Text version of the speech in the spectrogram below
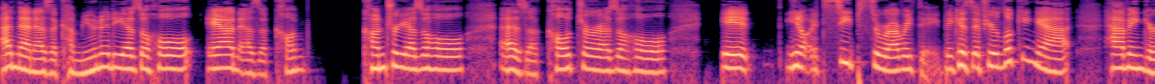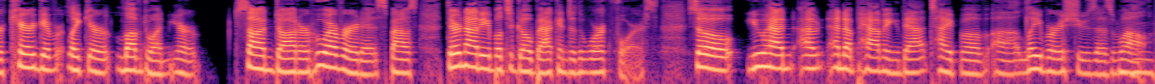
And then as a community as a whole and as a com- country as a whole, as a culture as a whole, it you know, it seeps through everything because if you're looking at having your caregiver, like your loved one, your son, daughter, whoever it is, spouse, they're not able to go back into the workforce. So you had uh, end up having that type of uh, labor issues as well.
